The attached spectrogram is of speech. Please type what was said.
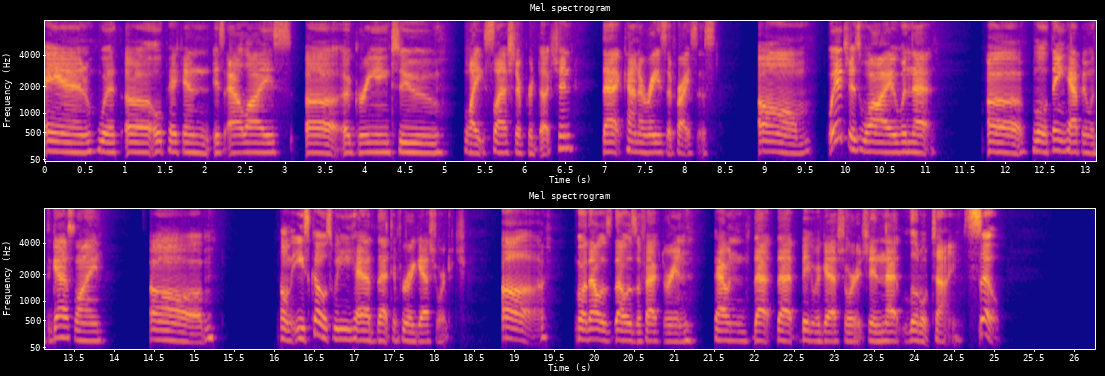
and with uh OPEC and its allies uh agreeing to like slash their production, that kind of raised the prices. Um which is why when that uh little thing happened with the gas line um on the east coast we had that temporary gas shortage. Uh well that was that was a factor in having that that big of a gas shortage in that little time. So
